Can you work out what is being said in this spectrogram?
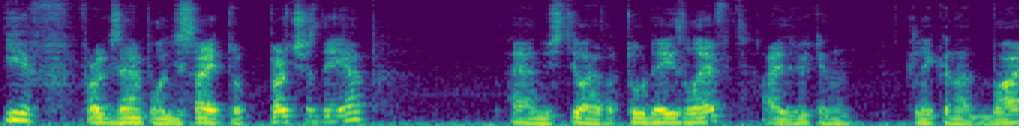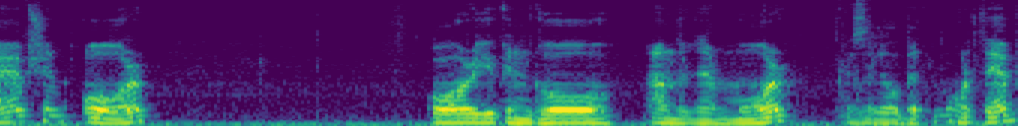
if for example you decide to purchase the app and you still have a two days left either you can click on that buy option or or you can go under there more. There's a little bit more tab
